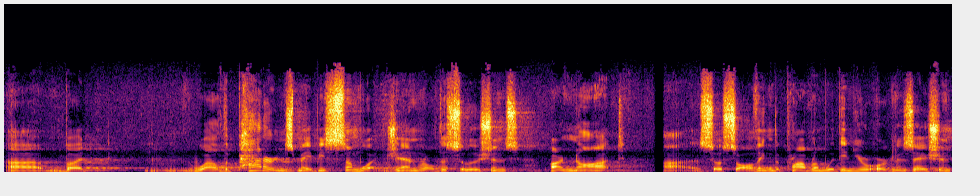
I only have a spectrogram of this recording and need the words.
but while the patterns may be somewhat general, the solutions are not. so solving the problem within your organization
